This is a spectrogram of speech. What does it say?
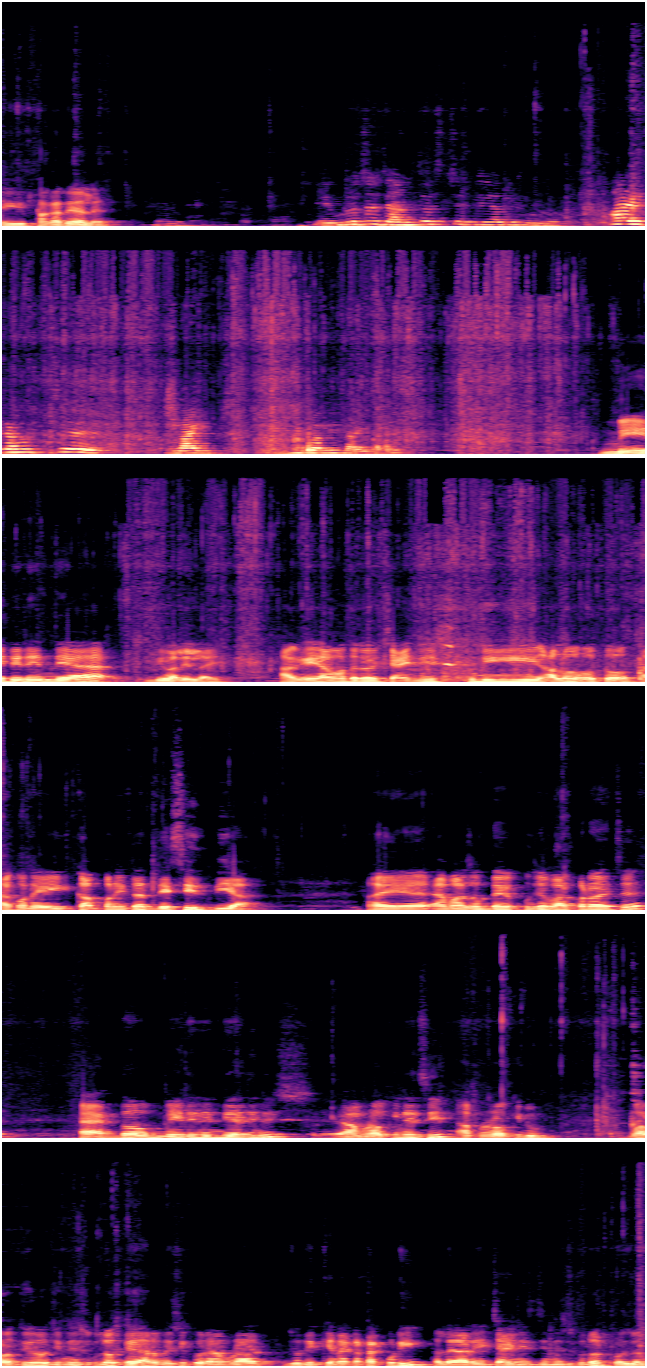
এই ফাঁকা দেয়ালে? এগুলো যে জানতে আসছে এতেই আমি ধরলো আর এটা হচ্ছে light Diwali light. Made in India Diwali light. আগে আমাদের ওই চাইনিজ টুনি আলো হতো, এখন এই কোম্পানিটা দেশি দিয়া। অ্যামাজন থেকে খুঁজে বার করা হয়েছে। একদম মেড ইন ইন্ডিয়া জিনিস, আমরাও কিনেছি, আপনারাও কিনুন। ভারতীয় জিনিসগুলোকে আরও বেশি করে আমরা যদি কেনাকাটা করি, তাহলে আর এই চাইনিজ জিনিসগুলোর প্রয়োজন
